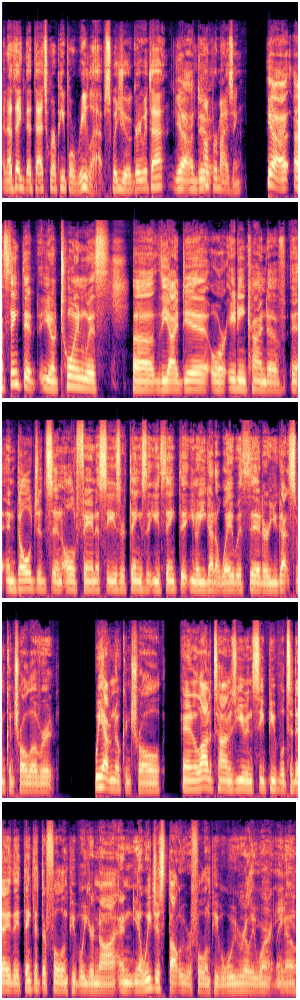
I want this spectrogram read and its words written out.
And I think that that's where people relapse. Would you agree with that? Yeah, I do. Compromising. Yeah, I think that you know, toying with uh, the idea or any kind of indulgence in old fantasies or things that you think that you know you got away with it or you got some control over it. We have no control, and a lot of times you even see people today. They think that they're fooling people. You're not, and you know we just thought we were fooling people. We really weren't. They You know, knew.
